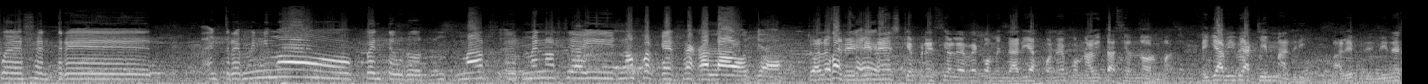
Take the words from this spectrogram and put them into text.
pues entre entre mínimo 20 euros, más eh, menos de ahí no porque es regalado ya. Tú a los Porque- Prilines, ¿qué precio le recomendarías poner por una habitación normal? Ella vive aquí en Madrid, ¿vale? Prilines,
